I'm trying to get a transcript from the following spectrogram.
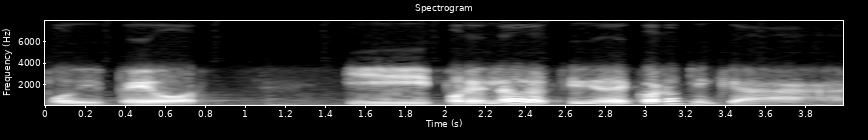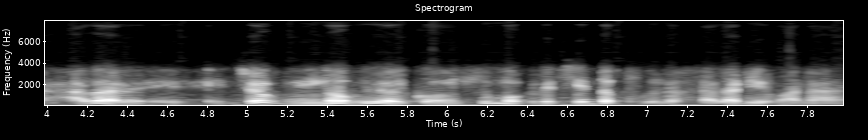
puede ir peor. Y por el lado de actividad económica, a ver, eh, yo no veo el consumo creciendo porque los salarios van a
